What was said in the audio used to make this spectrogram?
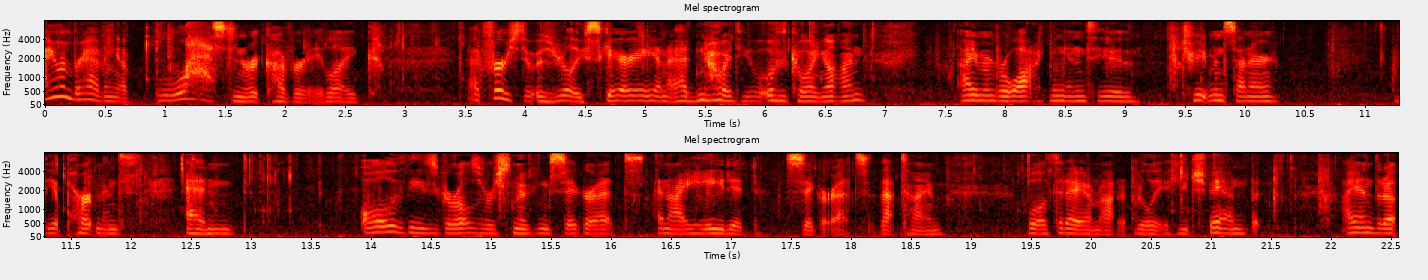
I remember having a blast in recovery. Like, at first it was really scary and I had no idea what was going on. I remember walking into the treatment center, the apartments, and all of these girls were smoking cigarettes, and I hated cigarettes at that time. Well, today I'm not really a huge fan, but I ended up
